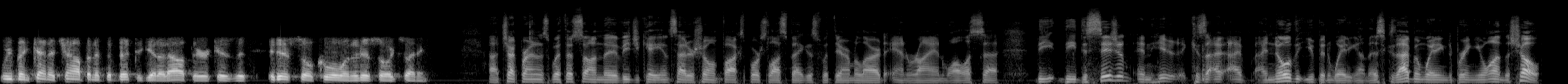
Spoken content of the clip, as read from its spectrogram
we've been kind of chomping at the bit to get it out there because it, it is so cool and it is so exciting. Uh, Chuck Brennan is with us on the VGK Insider Show on Fox Sports Las Vegas with Darren Millard and Ryan Wallace. Uh, the the decision, and here because I I've, i know that you've been waiting on this because I've been waiting to bring you on the show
